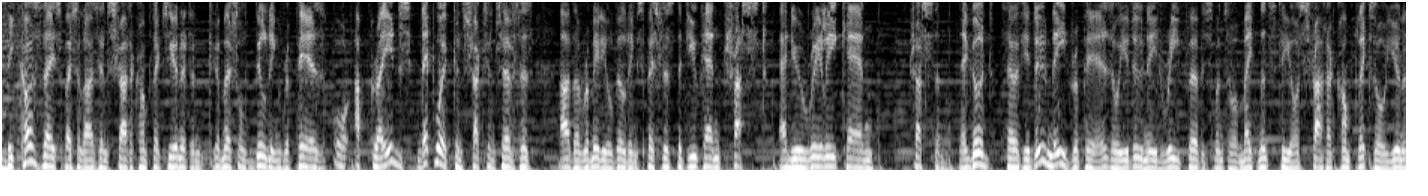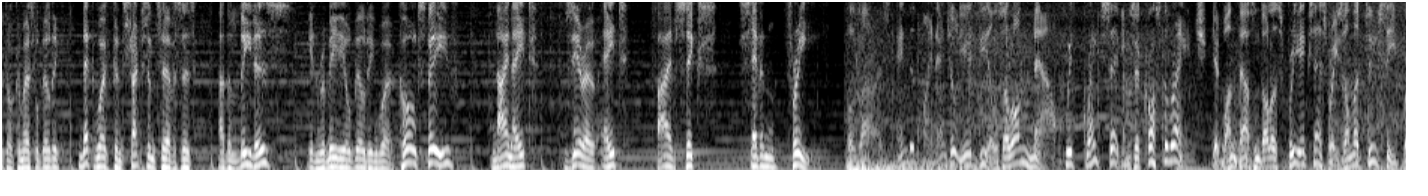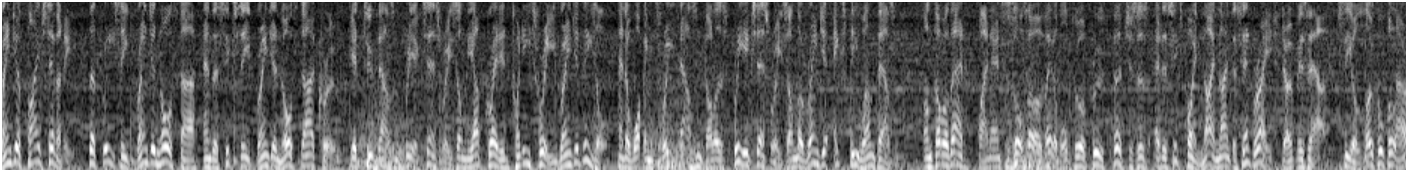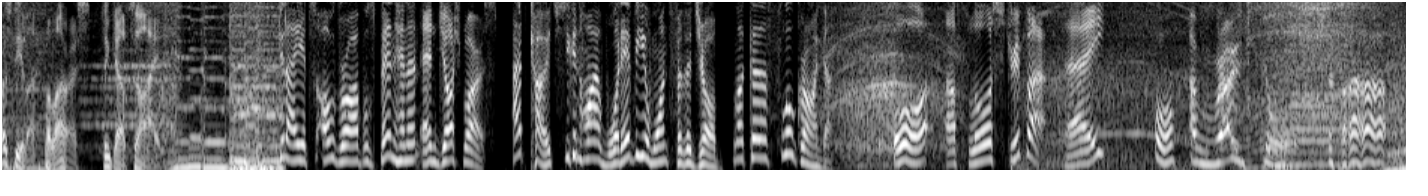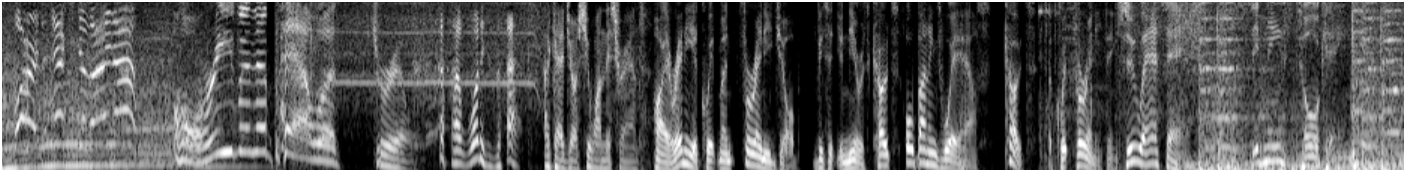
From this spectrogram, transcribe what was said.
Because they specialise in strata complex unit and commercial building repairs or upgrades, Network Construction Services are the remedial building specialists that you can trust, and you really can trust them. They're good. So if you do need repairs or you do need refurbishments or maintenance to your strata complex or unit or commercial building, Network Construction Services are the leaders in remedial building work. Call Steve 9808 5673. Polaris end of financial year deals are on now with great savings across the range. Get $1,000 free accessories on the two seat Ranger 570, the three seat Ranger Northstar, and the six seat Ranger Northstar Crew. Get 2000 free accessories on the upgraded 23 Ranger Diesel and a whopping $3,000 free accessories on the Ranger XP 1000. On top of that, finance is also available to approved purchases at a 6.99% rate. Don't miss out. See your local Polaris dealer. Polaris, think outside. G'day, it's old rivals Ben Hannant and Josh Morris. At Coates, you can hire whatever you want for the job, like a floor grinder. Or a floor stripper, eh? Or a road saw. or an excavator. Or even a power drill. what is that? Okay, Josh, you won this round. Hire any equipment for any job. Visit your nearest Coates or Bunnings warehouse. Coates, equipped for anything. 2SM. Sydney's talking.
